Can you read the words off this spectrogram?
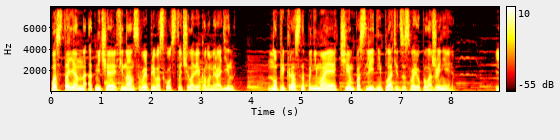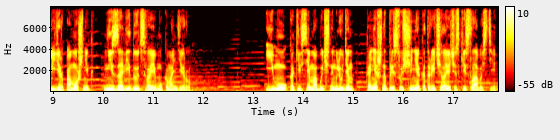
постоянно отмечая финансовое превосходство человека номер один, но прекрасно понимая, чем последний платит за свое положение, лидер-помощник не завидует своему командиру. Ему, как и всем обычным людям, конечно, присущи некоторые человеческие слабости.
